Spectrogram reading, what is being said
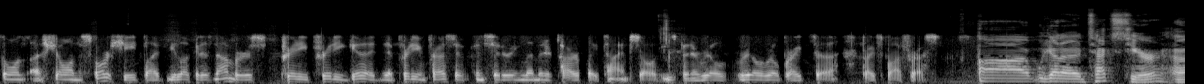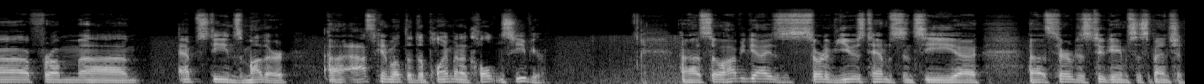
going uh, show on the score sheet, but you look at his numbers, pretty pretty good, They're pretty impressive considering limited power play time. So he's been a real real real bright uh, bright spot for us. Uh, we got a text here uh, from uh, Epstein's mother uh, asking about the deployment of Colton Sceviour. Uh, so, have you guys sort of used him since he uh, served his two game suspension?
